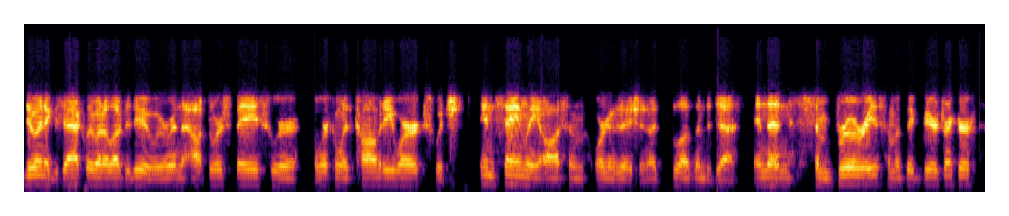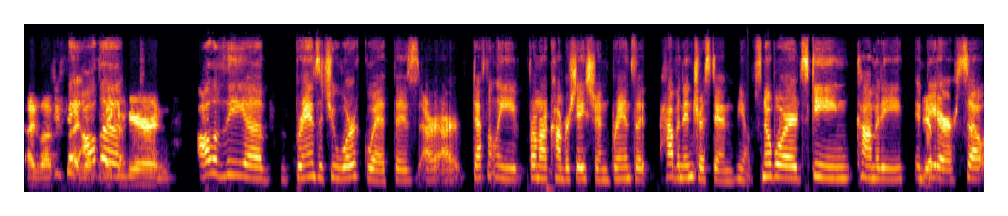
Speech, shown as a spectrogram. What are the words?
doing exactly what I love to do. We were in the outdoor space. We are working with Comedy Works, which insanely awesome organization. I love them to death. And then some breweries. I'm a big beer drinker. I love, I love the, making beer and all of the uh, brands that you work with is are, are, definitely from our conversation brands that have an interest in you know snowboard skiing comedy and yep. beer so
